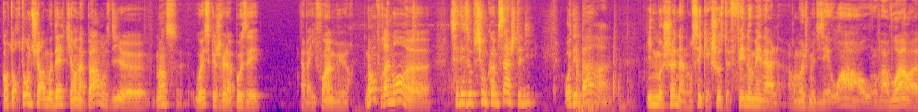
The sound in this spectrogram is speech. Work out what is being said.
quand on retourne sur un modèle qui en a pas, on se dit euh, mince, où est-ce que je vais la poser? Ah bah il faut un mur. Non, vraiment, euh, c'est des options comme ça, je te dis. Au départ, InMotion annonçait quelque chose de phénoménal. Alors moi je me disais waouh, on va voir. euh,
